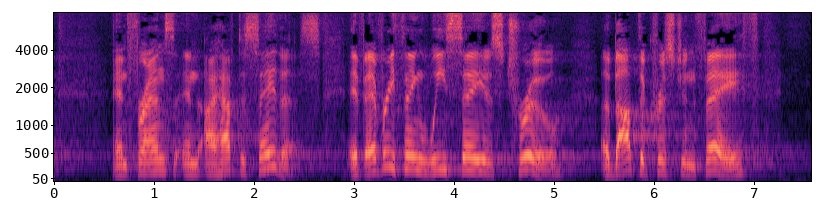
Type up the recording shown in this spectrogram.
And friends, and I have to say this if everything we say is true about the Christian faith,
